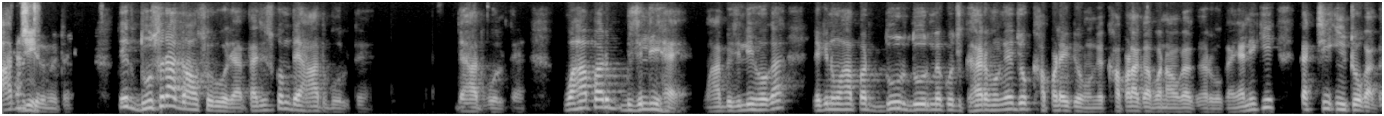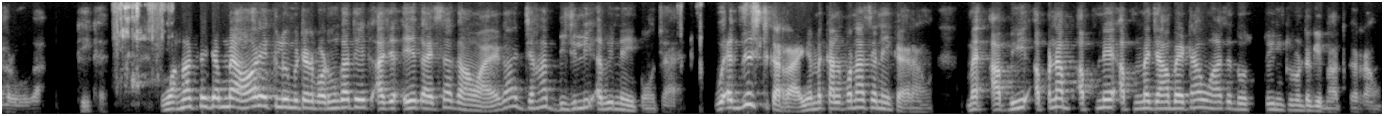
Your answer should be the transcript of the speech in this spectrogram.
आधा किलोमीटर। तो एक दूसरा गाँव शुरू हो जाता है जिसको हम देहात बोलते हैं। देहात बोलते हैं। वहाँ पर बिजली है वहाँ बिजली होगा लेकिन वहाँ पर दूर दूर में कुछ घर होंगे जो खपड़े के होंगे खपड़ा का बना होगा घर होगा यानी कि कच्ची ईंटों का घर होगा ठीक है। वहाँ से जब मैं और एक किलोमीटर बढ़ूँगा तो एक एक ऐसा गाँव आएगा जहाँ बिजली अभी नहीं पहुँचा है। वो एग्जिस्ट कर रहा है ये मैं कल्पना से नहीं कह रहा हूँ। मैं अभी अपना अपने अप, मैं जहाँ बैठा हूँ वहाँ से दो तीन किलोमीटर की बात कर रहा हूँ।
